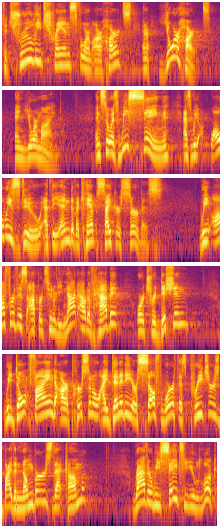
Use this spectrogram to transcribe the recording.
to truly transform our hearts and our, your heart and your mind. And so, as we sing, as we always do at the end of a Camp Sychar service, we offer this opportunity not out of habit or tradition. We don't find our personal identity or self worth as preachers by the numbers that come. Rather, we say to you, look,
